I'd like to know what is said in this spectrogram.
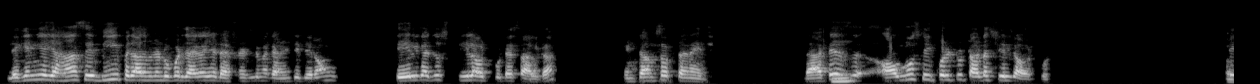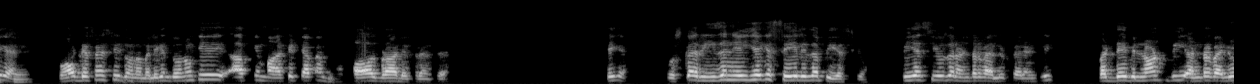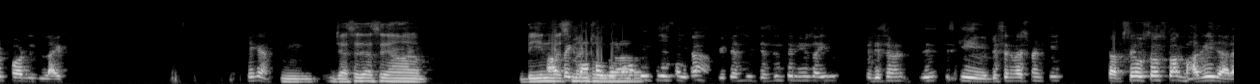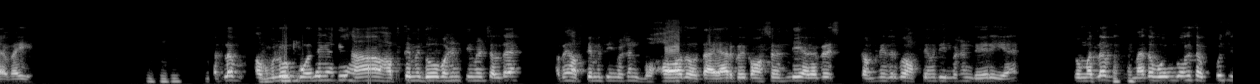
लेकिन ये यहाँ से भी पचास परसेंट ऊपर जाएगा ये डेफिनेटली मैं गारंटी दे रहा हूँ। तेल का जो स्टील आउटपुट है साल का in terms of tonnage that is almost equal to Tata Steel का आउटपुट ठीक है? बहुत डिफरेंस थी दोनों में लेकिन दोनों की आपके मार्केट कैप में बहुत बड़ा डिफरेंस है। ठीक है? उसका रीजन यही है कि SAIL is a PSU PSUs are under valued currently but they will not be under valued for life ठीक है? हम्म, जैसे जैसे यहाँ डी इन्वेस्टमेंट होगा। का जिस दिन से न्यूज़ आई इसकी डिसइन्वेस्टमेंट की तब से उसका स्टॉक भागे ही जा रहा है भाई। मतलब अब लोग बोलेंगे कि हाँ हफ़्ते में दो परसेंट तीन परसेंट चल रहा है। अभी हफ़्ते में तीन परसेंट बहुत होता है यार कोई कॉन्स्टेंटली अगर कोई कंपनी तेरे को हफ़्ते में तीन परसेंट दे रही है तो मतलब मैं तो बोलूँगा कि सब कुछ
